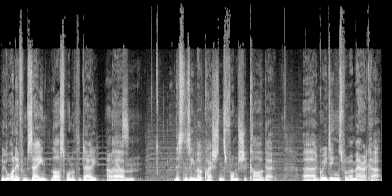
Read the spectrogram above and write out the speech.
We got one here from Zane, last one of the day. Oh, yes. Um, listeners' email questions from Chicago. Uh, Greetings from America.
